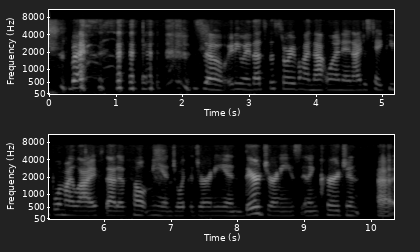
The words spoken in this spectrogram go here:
but so anyway, that's the story behind that one. And I just take people in my life that have helped me enjoy the journey and their journeys and encouraging uh,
